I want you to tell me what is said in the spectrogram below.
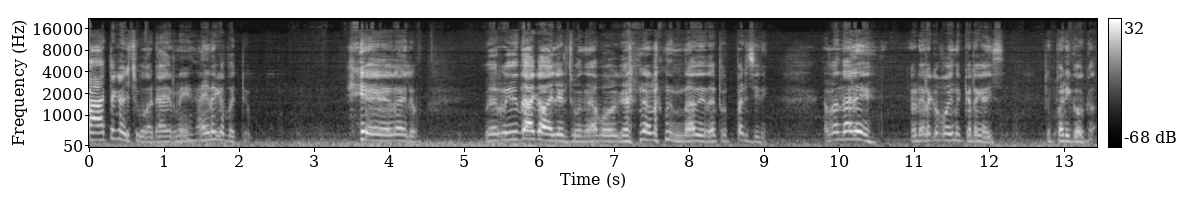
കാറ്റൊക്കെ അടിച്ചു പോവാ ടയറിന്. അതിനൊക്കെ പറ്റും. ഏതായാലും. വെറുതെ കാലടിച്ചു പോകുന്നത് ആ പോകാനാണ് നിന്നാ ഏതാ ട്രിപ്പ് അടിച്ചിന്. നമ്മളെന്തായാലേ എവിടെയെങ്കിലൊക്കെ പോയി നിൽക്കട്ടെ ഗൈസ് ട്രിപ്പ് അടിക്കോക്കാം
